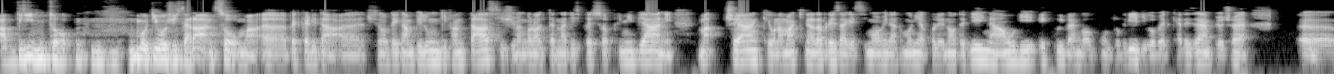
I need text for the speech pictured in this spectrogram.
ha vinto, motivo ci sarà, insomma, eh, per carità, eh, ci sono dei campi lunghi fantastici, vengono alternati spesso a primi piani, ma c'è anche una macchina da presa che si muove in armonia con le note di Einaudi e qui vengo a un punto critico, perché ad esempio c'è eh,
